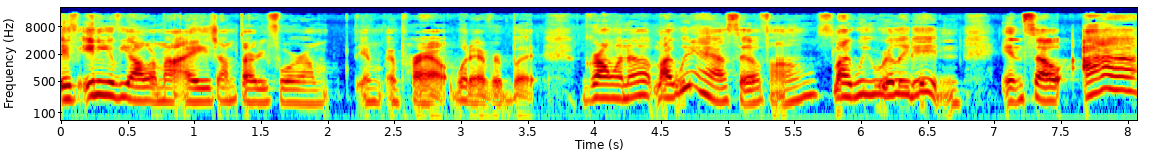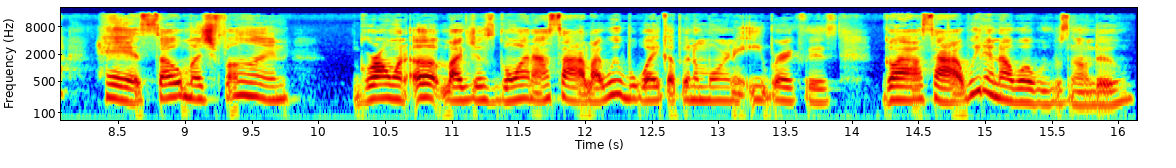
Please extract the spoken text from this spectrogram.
if any of y'all are my age, I'm 34, I'm, I'm, I'm, proud, whatever. But growing up, like we didn't have cell phones, like we really didn't. And so I had so much fun growing up, like just going outside. Like we would wake up in the morning, eat breakfast, go outside. We didn't know what we was gonna do,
